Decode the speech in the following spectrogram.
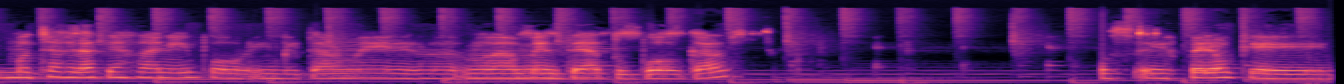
Muchas gracias Dani por invitarme nuevamente a tu podcast. Pues, espero que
